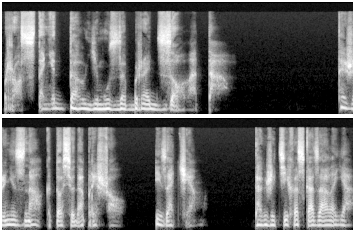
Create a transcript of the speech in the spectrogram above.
просто не дал ему забрать золото? Ты же не знал, кто сюда пришел и зачем. Так же тихо сказала я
